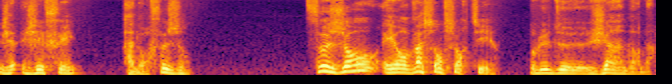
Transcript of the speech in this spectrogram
j'ai j'ai fait. Alors faisons. Faisons et on va s'en sortir au lieu de geindre là.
